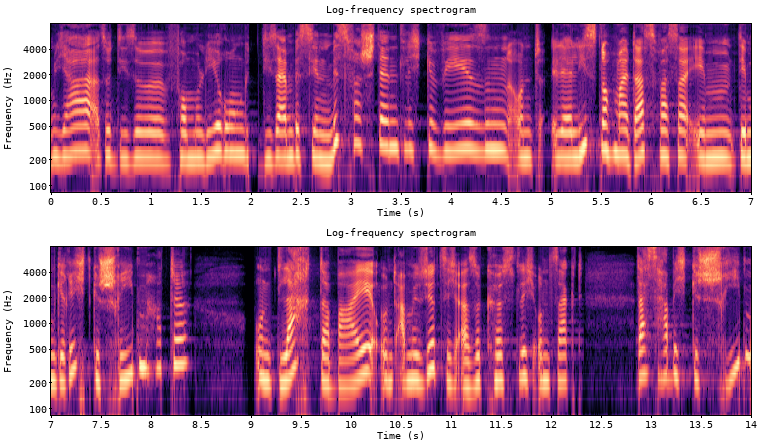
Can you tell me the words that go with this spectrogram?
ja, also diese Formulierung, die sei ein bisschen missverständlich gewesen und er liest nochmal das, was er eben dem Gericht geschrieben hatte und lacht dabei und amüsiert sich also köstlich und sagt, das habe ich geschrieben,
